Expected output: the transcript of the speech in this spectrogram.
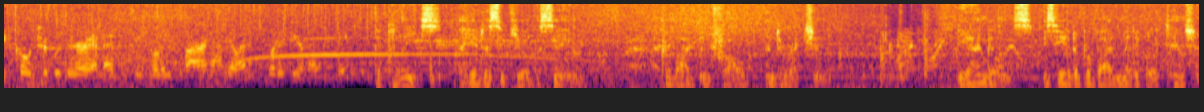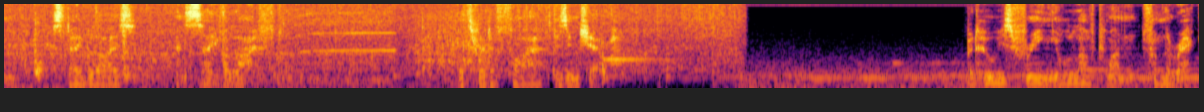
You've called triple zero emergency police fire and ambulance. What is your emergency? The police are here to secure the scene, provide control and direction. The ambulance is here to provide medical attention, stabilise and save a life. The threat of fire is in check. But who is freeing your loved one from the wreck?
